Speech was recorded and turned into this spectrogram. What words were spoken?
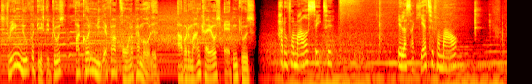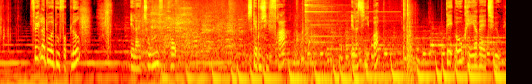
Stream nu på Disney Plus fra kun 49 kroner per måned. Abonnement kræves 18 plus. Har du for meget at se til? Eller sagt ja til for meget? Føler du, at du er for blød? Eller er tonen for hård? Skal du sige fra? Eller sige op? Det er okay at være i tvivl.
